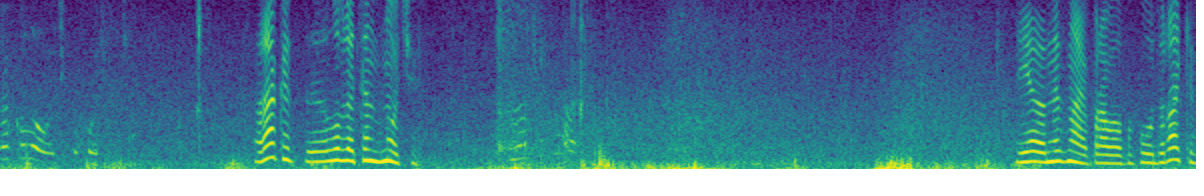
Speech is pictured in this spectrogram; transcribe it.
раколовочку хочуть. Раки е, ловляться вночі. Ну так. Я не знаю правил по поводу раків.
